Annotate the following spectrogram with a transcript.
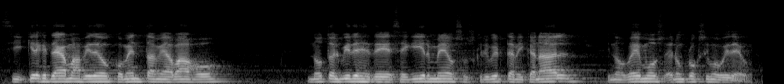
Si quieres que te haga más videos, coméntame abajo. No te olvides de seguirme o suscribirte a mi canal y nos vemos en un próximo video.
